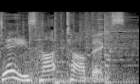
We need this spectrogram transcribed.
today's hot topics.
